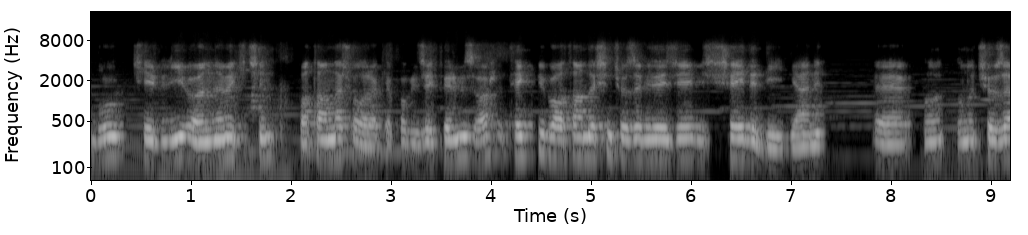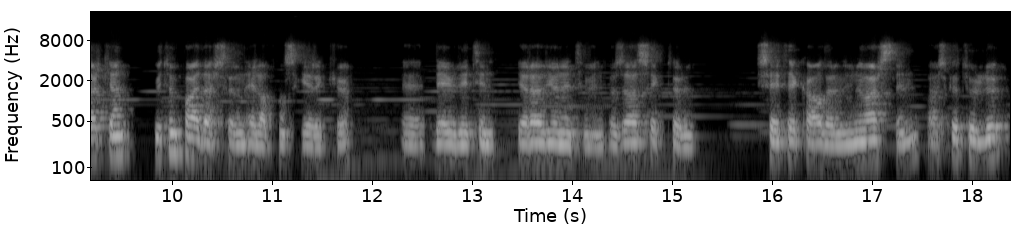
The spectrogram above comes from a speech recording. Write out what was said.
bu kirliliği önlemek için vatandaş olarak yapabileceklerimiz var. Tek bir vatandaşın çözebileceği bir şey de değil. Yani e, bunu, bunu çözerken bütün paydaşların el atması gerekiyor. E, devletin, yerel yönetimin, özel sektörün, STK'ların, üniversitenin başka türlü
